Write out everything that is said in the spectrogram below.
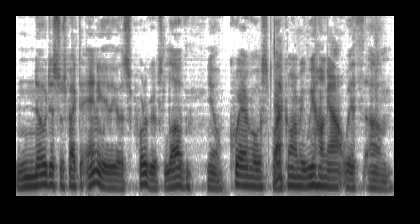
no disrespect to any of the other supporter groups, love you know Cuervos, Black Army. We hung out with. Um,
